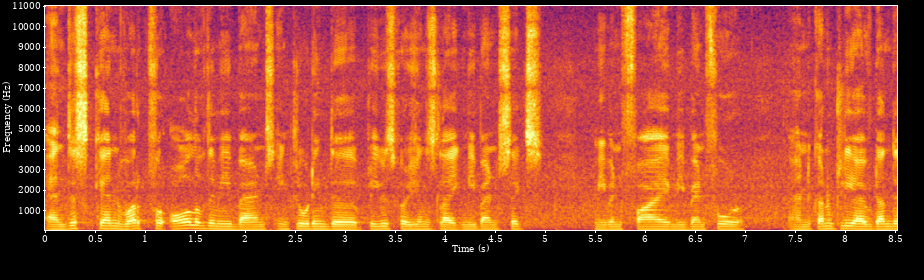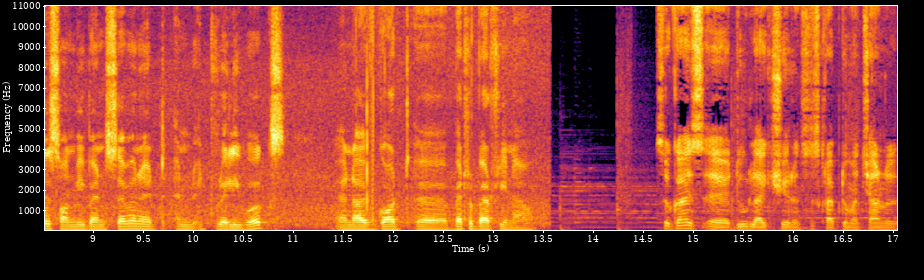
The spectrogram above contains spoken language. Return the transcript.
and this can work for all of the Mi bands including the previous versions like Mi Band 6, Mi Band 5, Mi Band 4 and currently I've done this on Mi Band 7 it, and it really works and I've got a better battery now. So guys uh, do like share and subscribe to my channel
